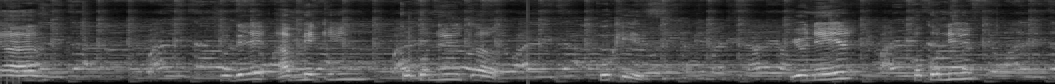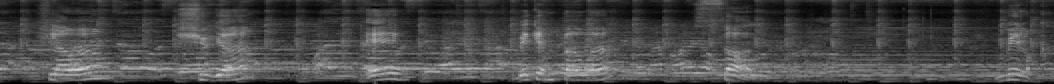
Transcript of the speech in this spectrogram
Guys, today I'm making coconut uh, cookies. You need coconut, flour, sugar, egg, baking powder, salt, milk.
